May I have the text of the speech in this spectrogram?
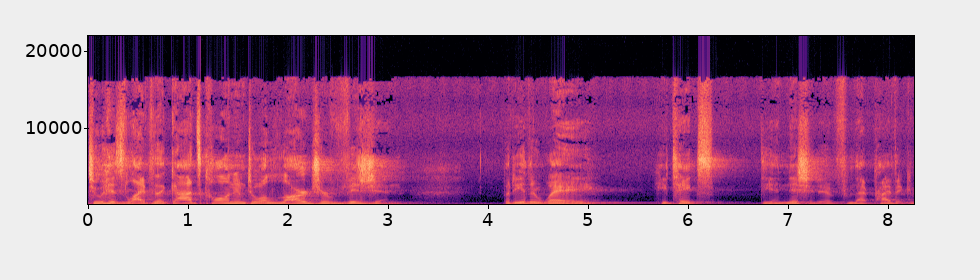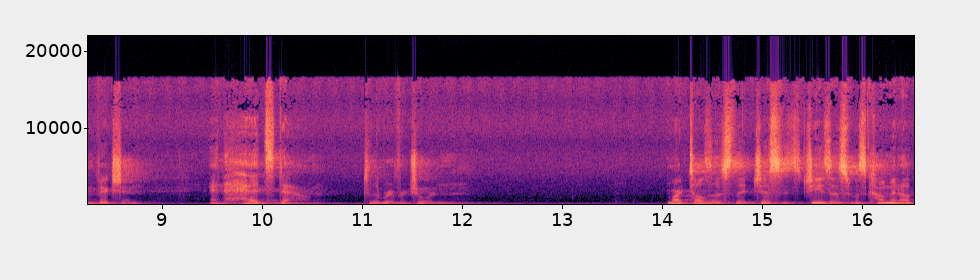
to his life, that God's calling him to a larger vision. But either way, he takes the initiative from that private conviction and heads down to the River Jordan. Mark tells us that just as Jesus was coming up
